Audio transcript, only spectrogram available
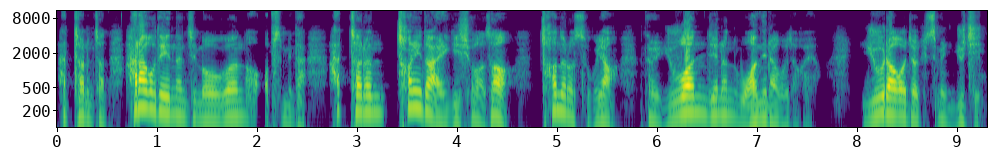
하천은 천. 하라고 되어 있는 지목은 없습니다. 하천은 천이 더 알기 쉬워서 천으로 쓰고요. 그 다음에 유원지는 원이라고 적어요. 유라고 적혀 있으면 유지.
